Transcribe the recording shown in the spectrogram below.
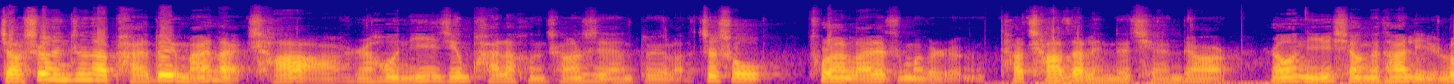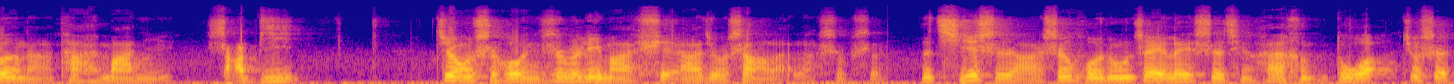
假设你正在排队买奶茶啊，然后你已经排了很长时间队了，这时候突然来了这么个人，他插在了你的前边儿，然后你想跟他理论呢，他还骂你傻逼，这种时候你是不是立马血压就上来了？是不是？那其实啊，生活中这一类事情还很多，就是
